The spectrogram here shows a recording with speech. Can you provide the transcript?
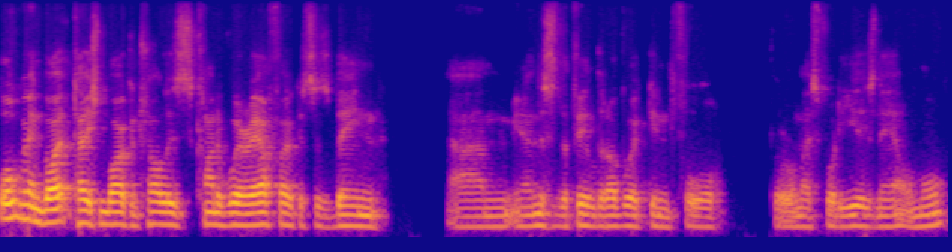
augmentation biocontrol is kind of where our focus has been. Um, you know, and this is the field that I've worked in for for almost 40 years now or more.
